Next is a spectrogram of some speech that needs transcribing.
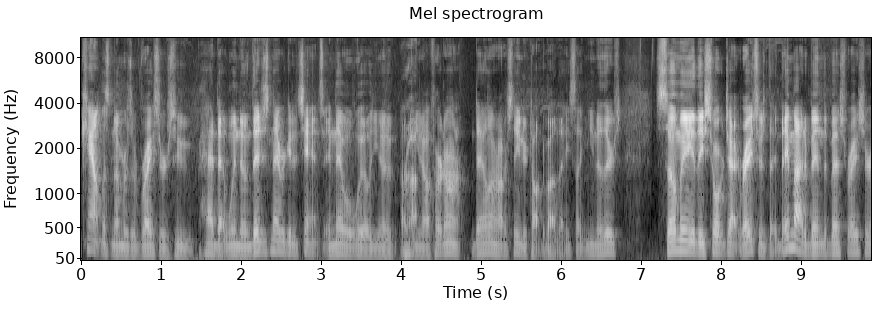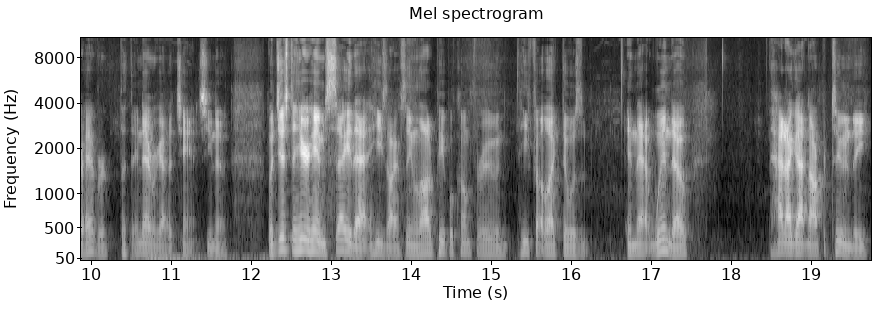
countless numbers of racers who had that window, and they just never get a chance, and never will. You know, Right. you know, I've heard Ern, Dale Earnhardt Sr. talked about that. He's like, you know, there's so many of these short track racers, they, they might have been the best racer ever, but they never got a chance, you know. But just to hear him say that, he's like, I've seen a lot of people come through, and he felt like there was in that window. Had I got an opportunity,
